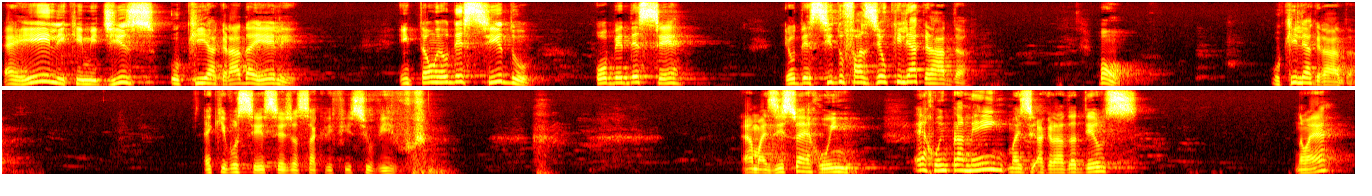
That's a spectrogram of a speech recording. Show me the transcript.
É Ele que me diz o que agrada a Ele. Então eu decido obedecer. Eu decido fazer o que lhe agrada. Bom, o que lhe agrada? é que você seja sacrifício vivo. Ah, mas isso é ruim. É ruim para mim, mas agrada a Deus. Não é?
